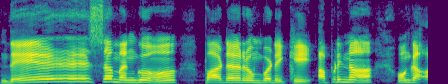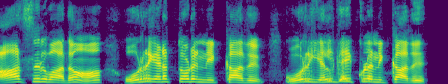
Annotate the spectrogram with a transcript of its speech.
தேசமெங்கும் படரும்படிக்கு. அப்படின்னா உங்கள் ஆசீர்வாதம் ஒரு இடத்தோட நிற்காது ஒரு எல்கைக்குள்ளே நிற்காது.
